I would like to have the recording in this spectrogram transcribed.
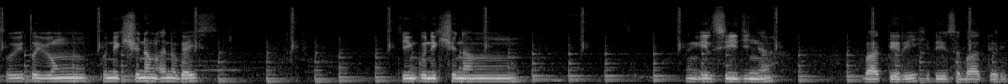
So ito yung connection ng ano guys. Ito yung connection ng ng LCD niya. Battery, ito yung sa battery.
